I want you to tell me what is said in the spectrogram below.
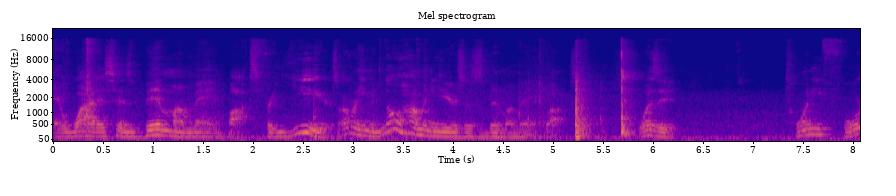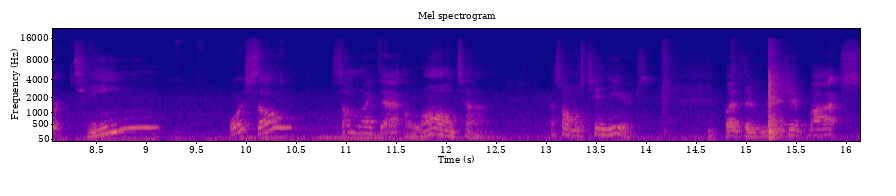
and why this has been my main box for years. I don't even know how many years this has been my main box. Was it 2014 or so? Something like that, a long time. That's almost 10 years. But the Ridgid box,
